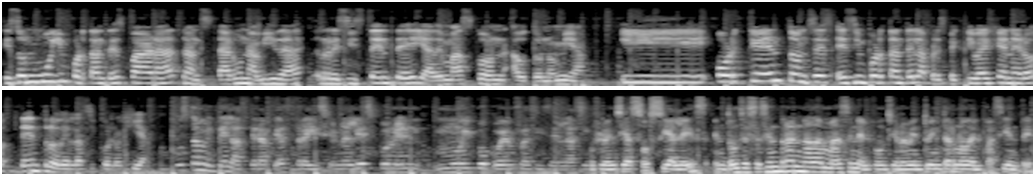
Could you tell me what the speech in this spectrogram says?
que son muy importantes para transitar una vida resistente y además con autonomía. ¿Y por qué entonces es importante la perspectiva de género dentro de la psicología? Justamente las terapias tradicionales ponen muy poco énfasis en las influencias sociales, entonces se centran nada más en el funcionamiento interno del paciente,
